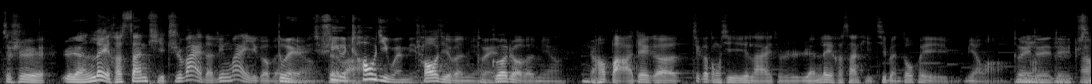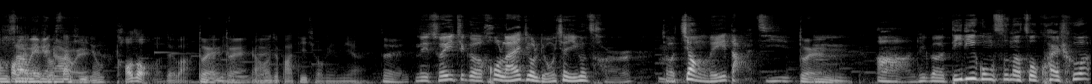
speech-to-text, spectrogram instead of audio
就是人类和三体之外的另外一个文明，对，是一个超级文明。超级文明，歌者文明。嗯然后把这个这个东西一来，就是人类和三体基本都会灭亡。对对对，然后从三维变成二维。三体已经逃走了，对吧？对对对然后就把地球给灭了。对，那所以这个后来就留下一个词儿叫降维打击对，嗯，啊，这个滴滴公司呢做快车、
